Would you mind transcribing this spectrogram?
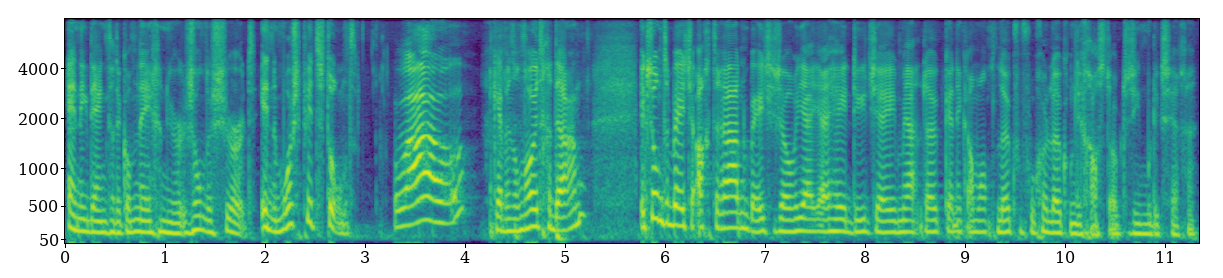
En ik denk dat ik om negen uur zonder shirt in de morspit stond. Wauw. Ik heb het nog nooit gedaan. Ik stond een beetje achteraan, een beetje zo. Ja, ja, hey DJ. Maar ja, leuk ken ik allemaal. Leuk van vroeger. Leuk om die gasten ook te zien, moet ik zeggen.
